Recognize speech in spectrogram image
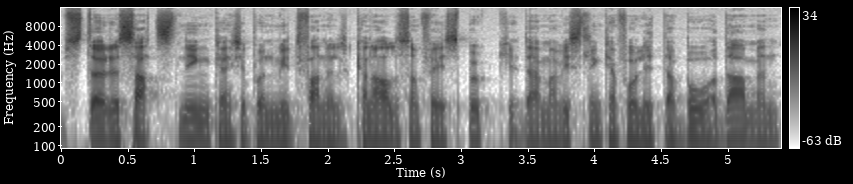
större satsning kanske på en midfunnel-kanal som Facebook där man visserligen kan få lite av båda men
